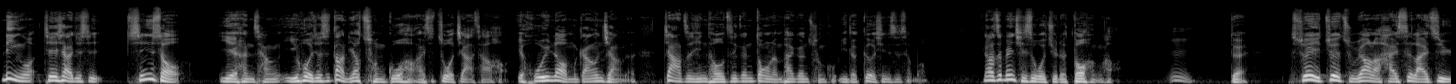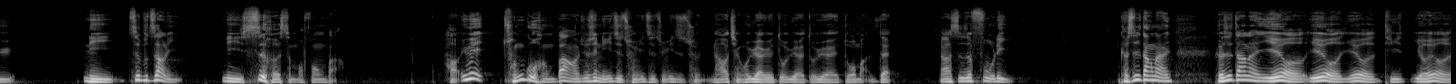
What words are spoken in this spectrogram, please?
另外，接下来就是新手。也很常疑惑，就是到底要存股好还是做价差好？也呼应到我们刚刚讲的价值型投资跟动能派跟存股，你的个性是什么？那这边其实我觉得都很好，嗯，对，所以最主要的还是来自于你知不知道你你适合什么方法？好，因为存股很棒啊，就是你一直存，一直存，一直存，然后钱会越来越多，越来越多，越来越多嘛，对，然后这是复利。可是当然，可是当然也有也有也有提，也有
